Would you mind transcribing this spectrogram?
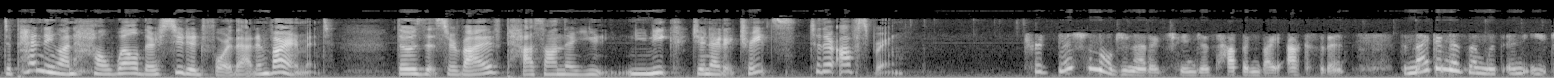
depending on how well they're suited for that environment. Those that survive pass on their u- unique genetic traits to their offspring. Traditional genetic changes happen by accident. The mechanism within each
